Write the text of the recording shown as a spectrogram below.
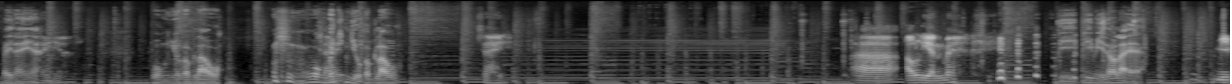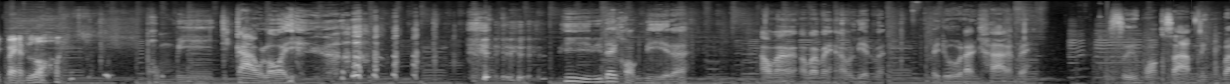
ไปไหนไหนอะอะ วงอยู่กับเรา วงไม่ใช่ อยู่กับเรา ใช่อ่าเอาเหรียญไหม มีพี่มีเท่าไหร่อะมีแปดร้อย ผมมีเก้าร้อยพี่นี่ได้ของดีนะ เอามาเอามาไหมเอาเหรียญมาไปดูร้านค้ากันไป ซื้อหมวกสามหนึ่งใบ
